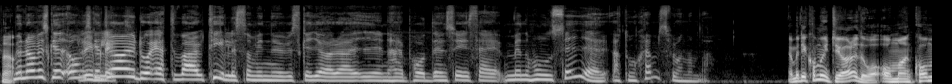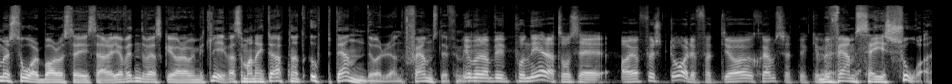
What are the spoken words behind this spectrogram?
Ja. Men om vi ska, om vi ska dra då ett varv till som vi nu ska göra i den här podden så är det så här, men hon säger att hon skäms för honom då? Ja, men det kommer man ju inte göra då. Om man kommer sårbar och säger så här, jag vet inte vad jag ska göra med mitt liv. Alltså man har inte öppnat upp den dörren. Skäms du för mig? Jo men om vi ponerar att hon säger ja jag förstår det för att jag skäms rätt mycket Men vem säger så?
